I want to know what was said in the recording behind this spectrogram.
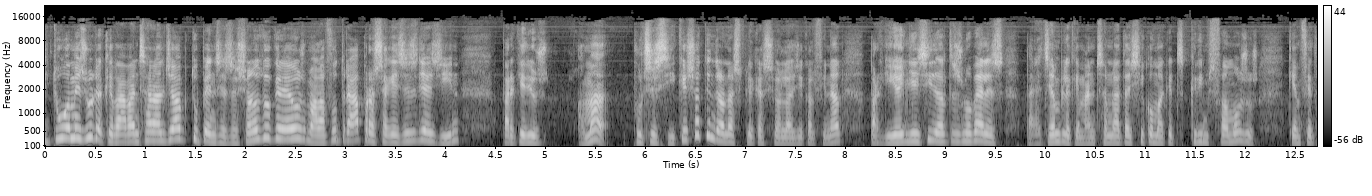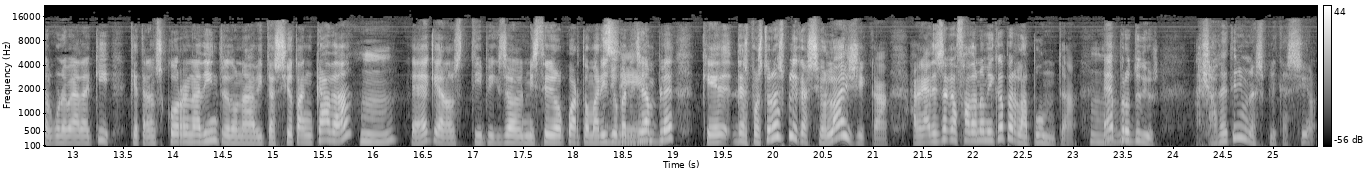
I tu, a mesura que va avançant el joc, tu penses, això no t'ho creus, me la fotrà, però segueixes llegint perquè dius, home, potser sí que això tindrà una explicació lògica al final, perquè jo he llegit altres novel·les, per exemple, que m'han semblat així com aquests crims famosos que hem fet alguna vegada aquí, que transcorren a dintre d'una habitació tancada, mm. eh, que eren els típics, el misteri del quarto amarillo, sí. per exemple, que després té una explicació lògica, a vegades agafada una mica per la punta, mm. eh, però tu dius, això ha de tenir una explicació.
